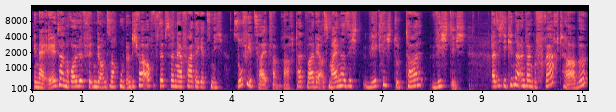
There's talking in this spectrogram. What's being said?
in der Elternrolle finden wir uns noch gut. Und ich war auch, selbst wenn der Vater jetzt nicht so viel Zeit verbracht hat, war der aus meiner Sicht wirklich total wichtig. Als ich die Kinder irgendwann gefragt habe,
